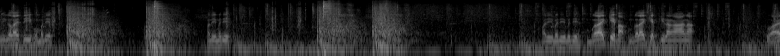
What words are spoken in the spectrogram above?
นี่ก็ไล่ตีผมมาดิมาดิมาดิมาดิมาดิมาดิผมก็ไล่เก็บอะผมก็ไล่เก็บทีละงานอะ สวย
